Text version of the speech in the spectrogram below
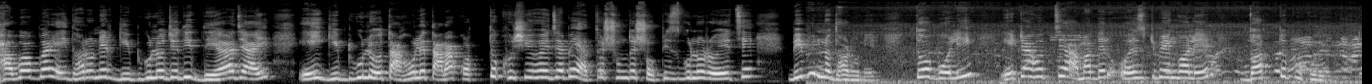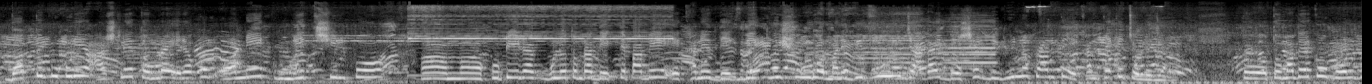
ভাবো একবার এই ধরনের গিফটগুলো যদি দেয়া যায়, এই গিফটগুলো তাহলে তারা কত খুশি হয়ে যাবে, এত সুন্দর শোপিসগুলো রয়েছে, বিভিন্ন ধরনের। তো বলি, এটা হচ্ছে আমাদের ওয়েস্ট বেঙ্গলের দত্তপুকুরে। দত্তপুকুরে আসলে তোমরা এরকম অনেক মৃৎশিল্প কুটিরগুলো তোমরা দেখতে পাবে। এখানে দেখবে কি সুন্দর মানে বিভিন্ন জায়গায় দেশের বিভিন্ন প্রান্তে এখান থেকে চলে যায়। তো তোমাদেরকেও বলব,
